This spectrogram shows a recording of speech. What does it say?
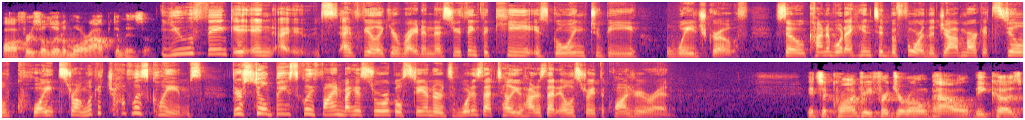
offers a little more optimism. You think, and I feel like you're right in this, you think the key is going to be wage growth. So, kind of what I hinted before, the job market's still quite strong. Look at jobless claims. They're still basically fine by historical standards. What does that tell you? How does that illustrate the quandary we're in? It's a quandary for Jerome Powell because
